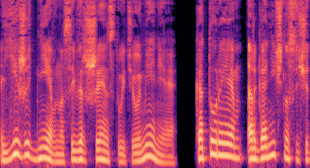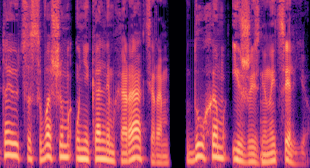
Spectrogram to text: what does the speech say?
Ежедневно совершенствуйте умения, которые органично сочетаются с вашим уникальным характером, духом и жизненной целью.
